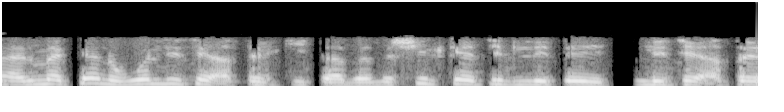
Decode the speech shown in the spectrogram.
راه المكان هو اللي تيعطي الكتابة ماشي الكاتب اللي تي... اللي تعطي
